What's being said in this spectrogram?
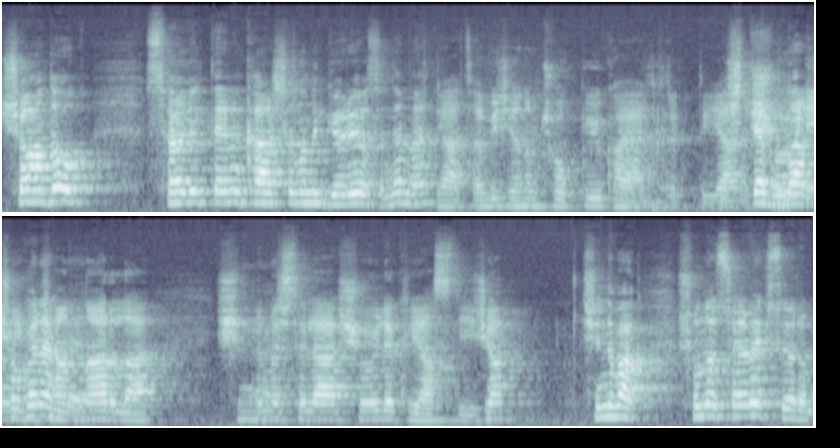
Şu anda o söylediklerimin karşılığını görüyorsun değil mi? Ya tabii canım çok büyük hayal kırıklığı. Yani İşte bunlar çok önemli. imkanlarla şimdi mesela şöyle kıyaslayacağım. Şimdi bak şunu da söylemek istiyorum.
